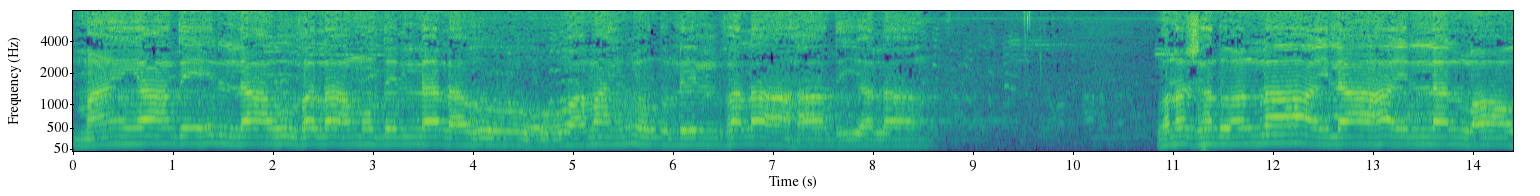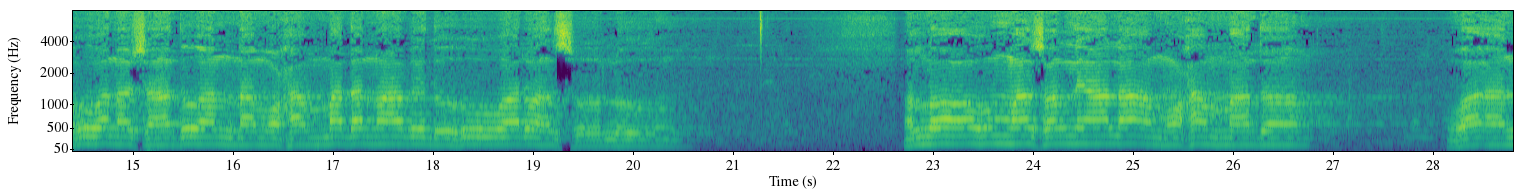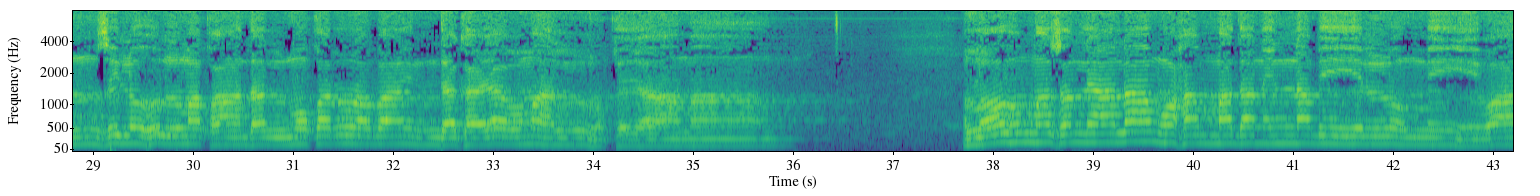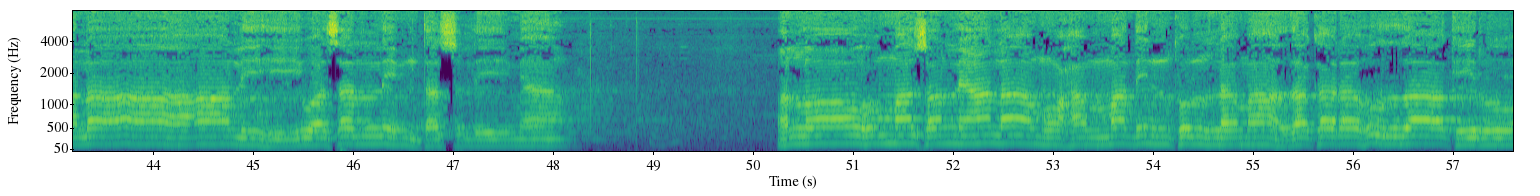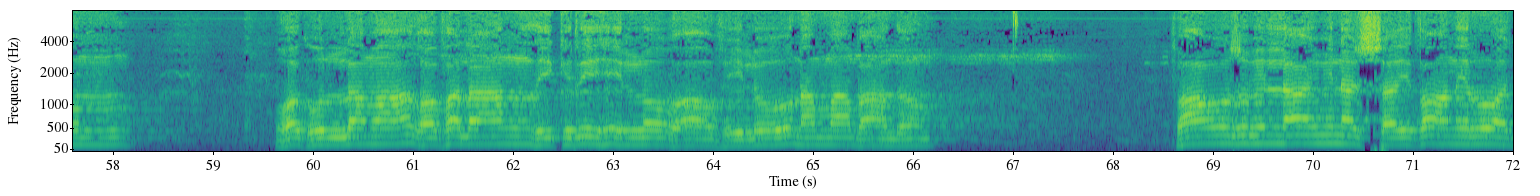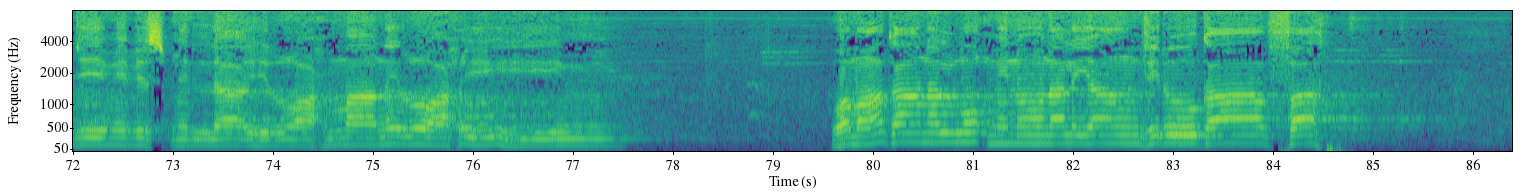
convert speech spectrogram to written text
من يهده الله فلا مضل له ومن يضلل فلا هادي له ونشهد أن لا إله إلا الله ونشهد أن محمدا عبده ورسوله اللهم صل على محمد وأنزله المقعد المقرب عندك يوم القيامة. اللهم صل على محمد النبي الأمي وعلى آله وسلم تسليما. اللهم صل على محمد كلما ذكره الذاكرون وكلما غفل عن ذكره الغافلون أما بعد. فأعوذ بالله من الشيطان الرجيم. بسم الله الرحمن الرحيم. وما كان المؤمنون لينفروا كافة.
